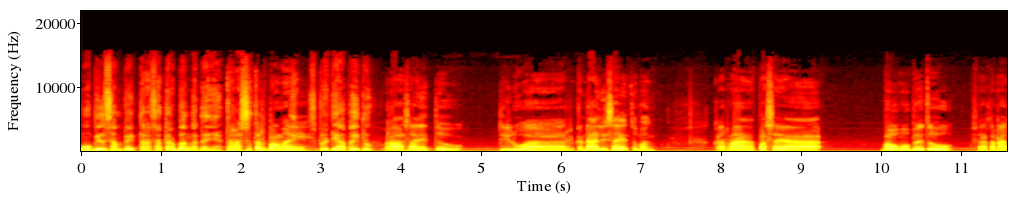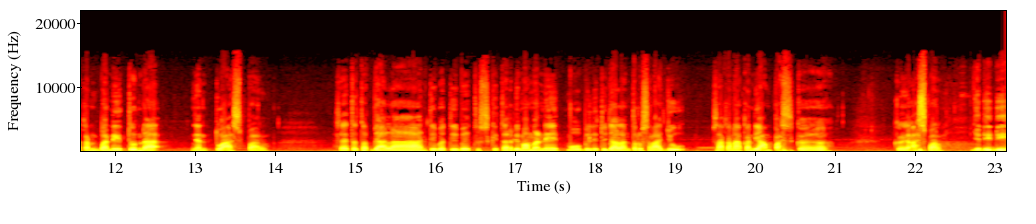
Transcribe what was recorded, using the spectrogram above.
mobil sampai terasa terbang katanya. Terasa terbang Mang. Seperti apa itu? Rasanya itu di luar kendali saya itu Mang. Karena pas saya bawa mobil itu seakan-akan ban itu ndak nyentuh aspal. Saya tetap jalan, tiba-tiba itu sekitar lima menit mobil itu jalan terus laju, seakan-akan diampas ke ke aspal. Jadi di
